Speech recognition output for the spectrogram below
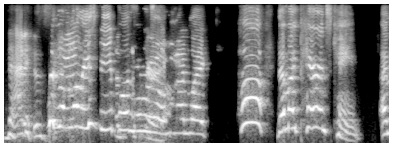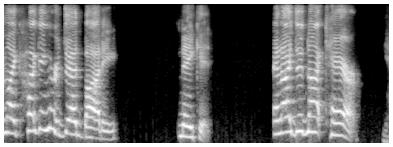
that is with all these people absurd. in the room. And I'm like, huh. Then my parents came. I'm like hugging her dead body naked. And I did not care. Yeah.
